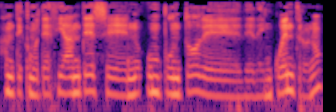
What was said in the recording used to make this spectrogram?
antes, como te decía antes, en un punto de, de, encuentro, ¿no?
